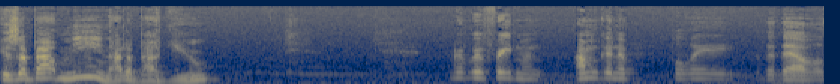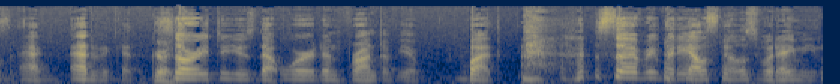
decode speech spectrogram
is about me, not about you. Reverend Friedman, I'm going to play the devil's advocate. Good. Sorry to use that word in front of you, but so everybody else knows what I mean.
